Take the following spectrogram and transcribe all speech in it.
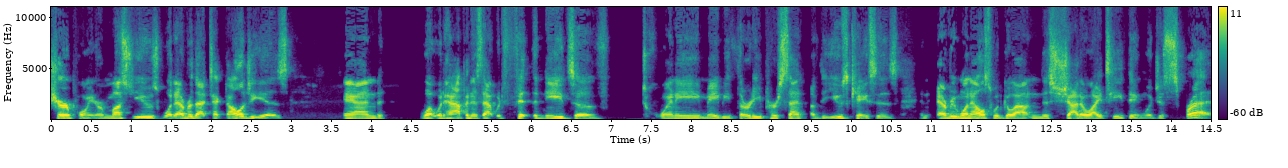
sharepoint or must use whatever that technology is and what would happen is that would fit the needs of 20 maybe 30% of the use cases and everyone else would go out and this shadow IT thing would just spread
